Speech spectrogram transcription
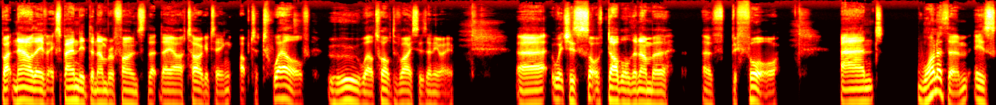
but now they've expanded the number of phones that they are targeting up to 12 ooh well 12 devices anyway uh, which is sort of double the number of before. And one of them is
